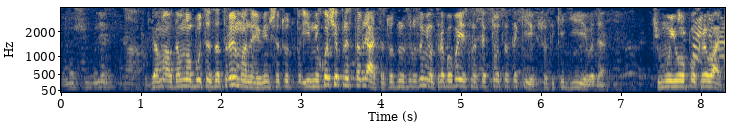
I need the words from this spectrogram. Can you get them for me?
Тому що, блін, вже мав давно бути затриманий, він ще тут і не хоче представлятися. Тут не зрозуміло, треба вияснити, хто це такий, що такі дії веде. Чому його покривають.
